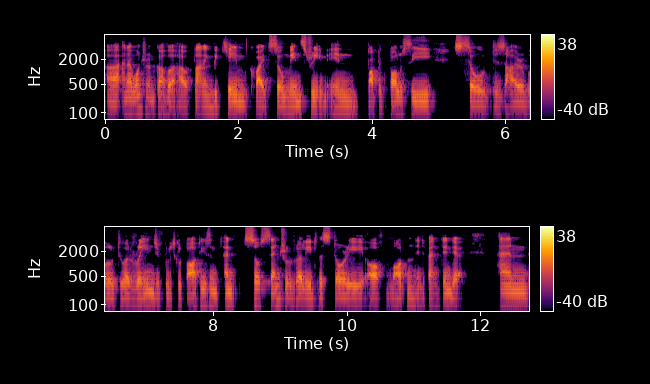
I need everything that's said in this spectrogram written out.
Uh, and I want to uncover how planning became quite so mainstream in public policy, so desirable to a range of political parties, and, and so central, really, to the story of modern independent India. And,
